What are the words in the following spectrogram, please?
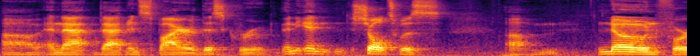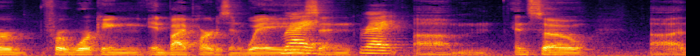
uh, and that that inspired this group. And, and Shultz was um, known for for working in bipartisan ways, Right. and right. um, and so uh,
